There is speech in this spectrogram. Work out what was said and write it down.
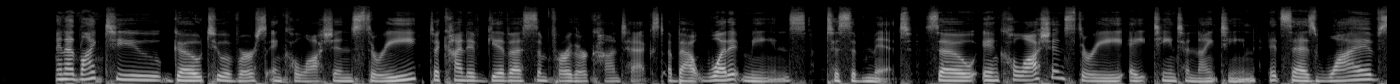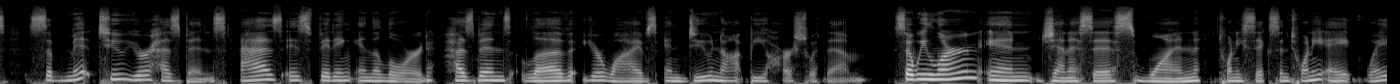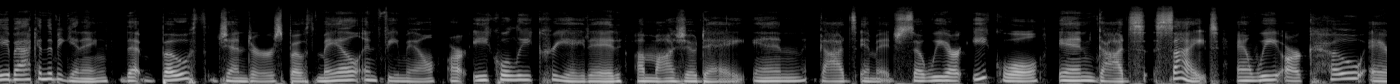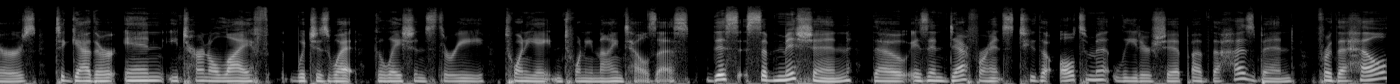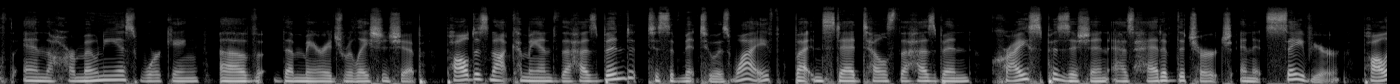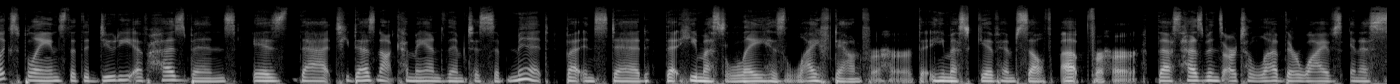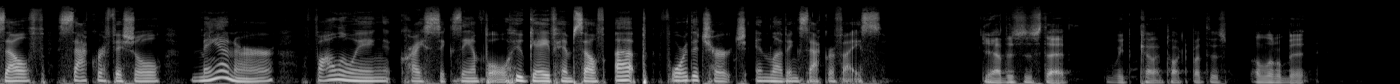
And I'd like to go to a verse in Colossians 3 to kind of give us some further context about what it means to submit. So in Colossians 3 18 to 19, it says, Wives, submit to your husbands as is fitting in the Lord. Husbands, love your wives and do not be harsh with them. So we learn in Genesis 1 26 and 28, way back in the beginning, that both genders, both male and female, are equally created imago Dei in God's image. So we are equal in God's sight and we are co heirs together in eternal life, which is what Galatians 3 28 and 29 tells us. This submission, though, is in deference to the ultimate leadership of the husband for the health and the harmonious working of the marriage relationship. Paul does not command the husband to submit to his wife, but instead tells the husband Christ's position as head of the church and its savior. Paul explains that the duty of husbands is that he does not command them to submit, but instead that he must lay his life down for her, that he must give himself up for her. Thus, husbands are to love their wives in a self sacrificial manner, following Christ's example, who gave himself up for the church in loving sacrifice. Yeah, this is that we kind of talked about this a little bit.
